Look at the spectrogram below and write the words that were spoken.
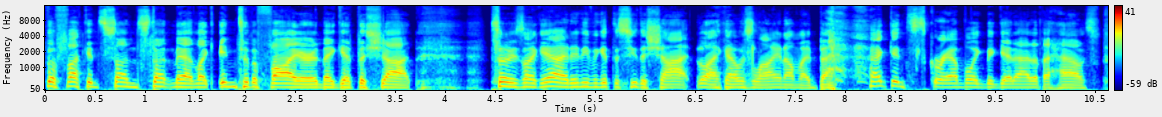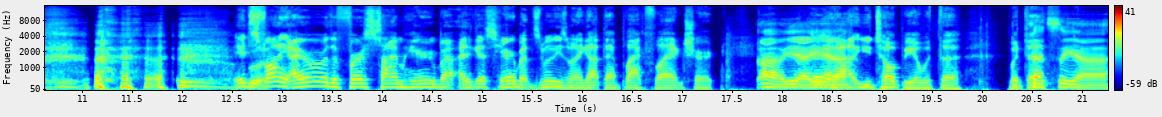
the fucking son stuntman like into the fire, and they get the shot. So he's like, "Yeah, I didn't even get to see the shot. Like I was lying on my back and scrambling to get out of the house." It's funny. I remember the first time hearing about, I guess, hearing about this movie is when I got that Black Flag shirt. Oh yeah, yeah. And, uh, Utopia with the with the. That's the. uh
